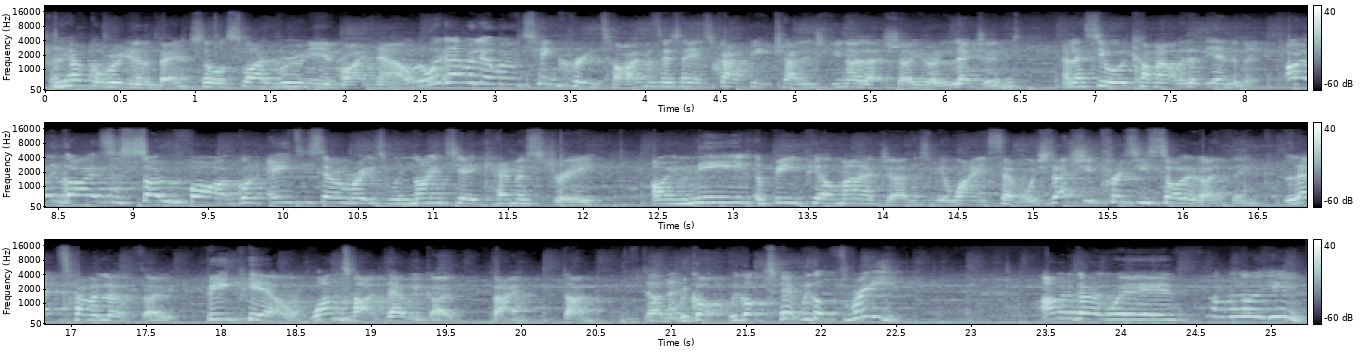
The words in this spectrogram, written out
so- We have got Rooney on the bench, so we'll slide Rooney in right now. We're gonna have a little bit of tinkering time, as they say in Scrapheap Challenge. If you know that show, you're a legend. And let's see what we come out with at the end of it. Alright then guys, so so far I've got 87 rating with 98 chemistry. I need a BPL manager, and this will be a 187, which is actually pretty solid, I think. Let's have a look though. BPL, one time, there we go. Bang, done. Done it. We got we got two, we got three. I'm gonna go with I'm gonna go with you.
